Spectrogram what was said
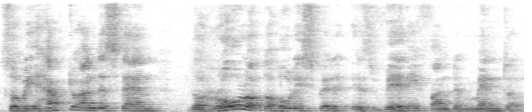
So we have to understand the role of the Holy Spirit is very fundamental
